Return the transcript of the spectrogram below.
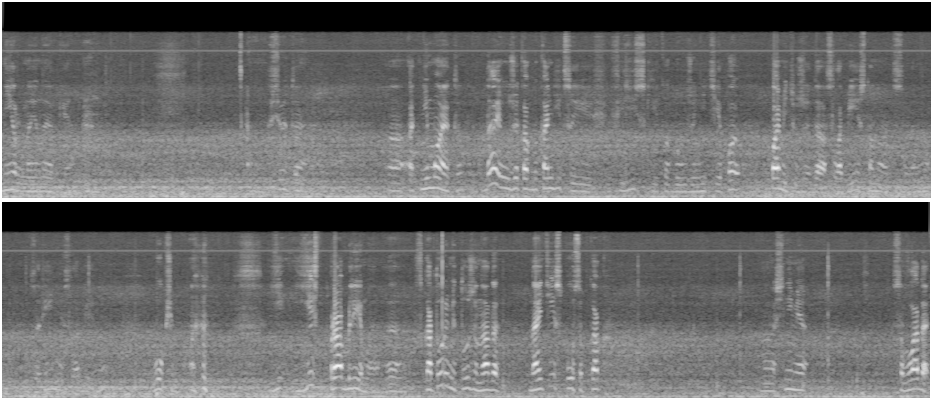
нервная энергия. Все это э, отнимает, да, и уже как бы кондиции физические как бы уже не те. Память уже, да, слабее становится, ну, зрение слабее. Ну, в общем, есть проблемы, э, с которыми тоже надо найти способ, как э, с ними совладать.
